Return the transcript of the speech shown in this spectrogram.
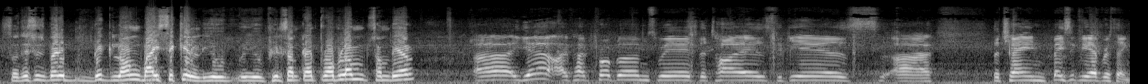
So this is very big long bicycle. You you feel some type problem somewhere? Uh, yeah, I've had problems with the tires, the gears, uh, the chain, basically everything.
